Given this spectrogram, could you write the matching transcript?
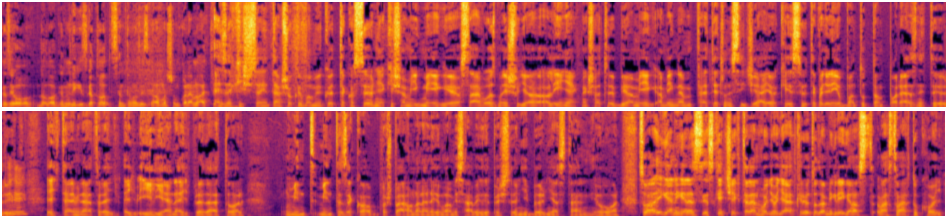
ez jó dolog. Mindig izgatott, szerintem az izgalmas, amikor nem látjuk. Ezek is szerintem sok jobban működtek, a szörnyek is, amíg még a Star Wars-ban is ugye a lények, meg stb., amíg, amíg nem feltétlenül CGI-jal készültek, vagy én jobban tudtam parázni tőlük. Mhm. Mm-hmm. Egy Terminátor, egy, egy Alien, egy Predator, mint, mint ezek a, most bárhonnan előjön valami számítógépes szörnyi bőrnyi, aztán jó van. Szóval igen, igen, ez, ez kétségtelen, hogy, hogy átkerült oda, amíg régen azt, azt vártuk, hogy,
